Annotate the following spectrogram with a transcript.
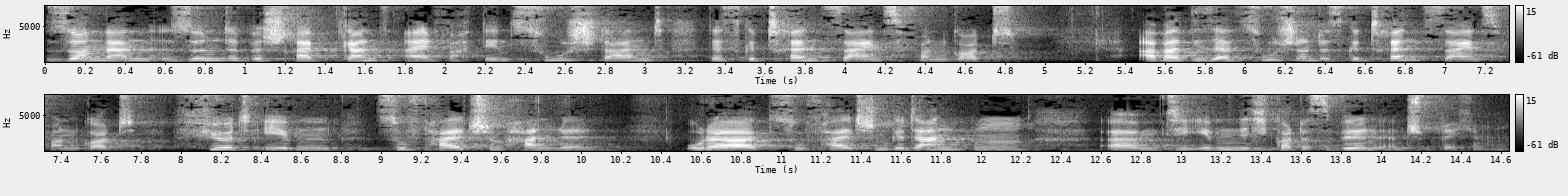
sondern Sünde beschreibt ganz einfach den Zustand des Getrenntseins von Gott. Aber dieser Zustand des Getrenntseins von Gott führt eben zu falschem Handeln. Oder zu falschen Gedanken, ähm, die eben nicht Gottes Willen entsprechen.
